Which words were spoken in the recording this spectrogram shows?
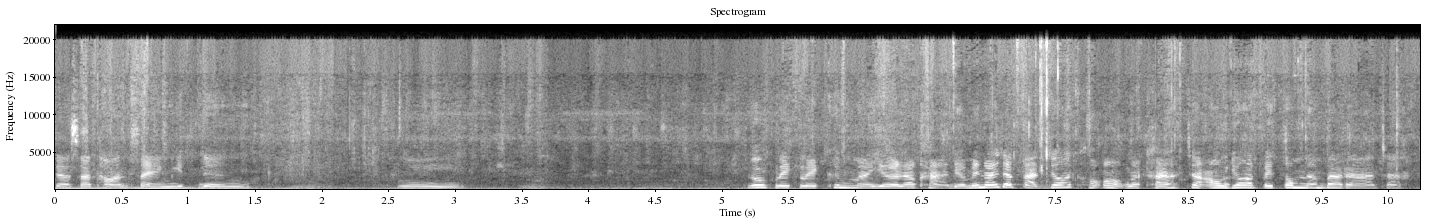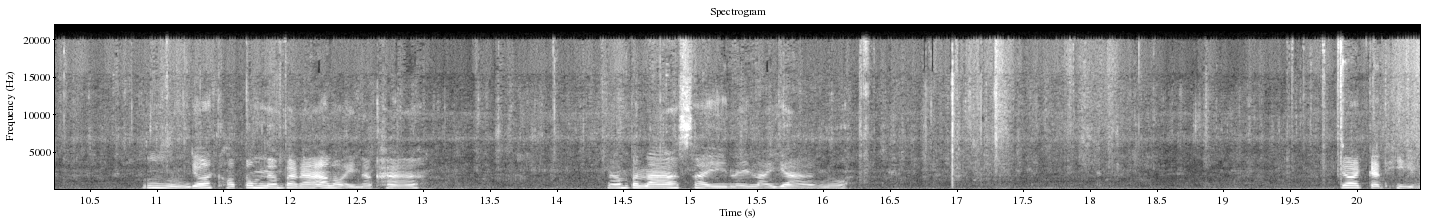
จะสะท้อนแสงนิดนึง นี่ ลูกเล็กๆขึ้นมาเยอะแล้วค่ะ เดี๋ยวไม่น้อยจะตัดยอดเขาออกนะคะ จะเอายอดไปต้มน้ำปลาร้าจ้ะ อืมยอดเขาต้มน้ำปลาร้าอร่อยนะคะ น้ำปลาร้าใส่หลาย ๆ อย่างเนาะ ยอดกระถิน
